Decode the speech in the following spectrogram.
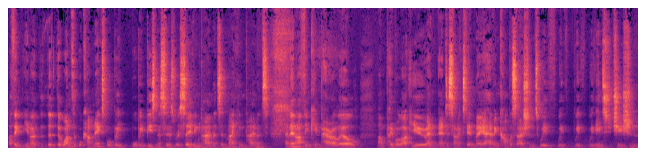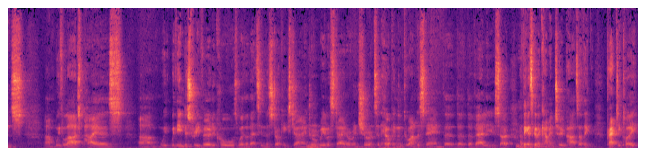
I think you know the, the, the ones that will come next will be will be businesses receiving payments and making payments, and then I think in parallel um, people like you and, and to some extent me are having conversations with, with, with, with institutions, um, with large payers, um, with, with industry verticals, whether that's in the stock exchange mm. or real estate or insurance, and helping them to understand the, the, the value. So mm. I think it's going to come in two parts. I think practically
